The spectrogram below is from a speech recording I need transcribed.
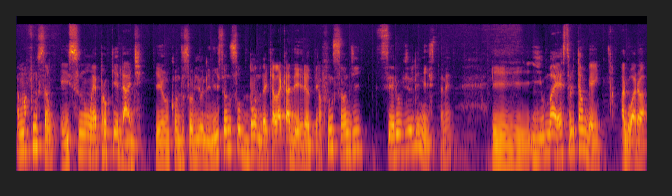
é uma função. Isso não é propriedade. Eu, quando sou violinista, eu não sou dono daquela cadeira. Eu tenho a função de ser o violinista, né? E, e o maestro também. Agora,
